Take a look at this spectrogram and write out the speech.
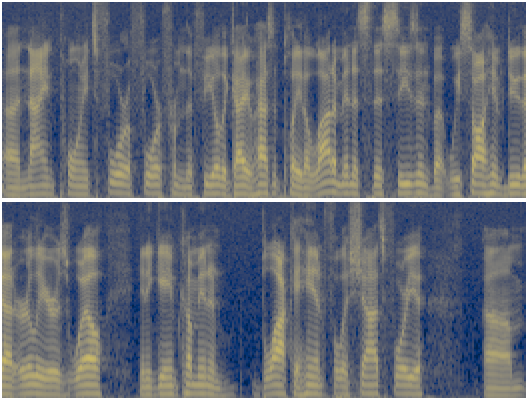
Uh, nine points, four of four from the field. A guy who hasn't played a lot of minutes this season, but we saw him do that earlier as well in a game. Come in and block a handful of shots for you. Um,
